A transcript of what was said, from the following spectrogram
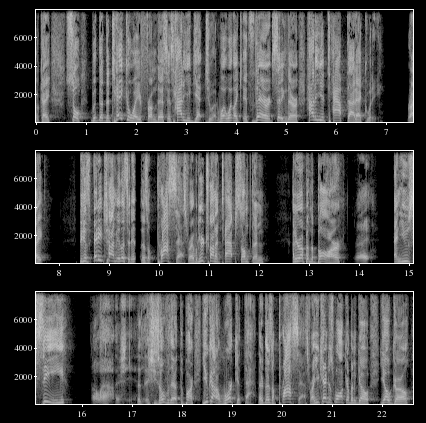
Okay. So the, the takeaway from this is how do you get to it? What, what, like it's there, it's sitting there. How do you tap that equity? Right. Because anytime you listen, it, there's a process, right? When you're trying to tap something and you're up in the bar Right. and you see Oh wow, there she is. She's over there at the bar. You got to work at that. There, there's a process, right? You can't just walk up and go, "Yo, girl,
